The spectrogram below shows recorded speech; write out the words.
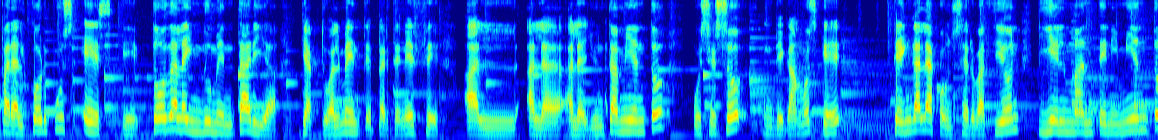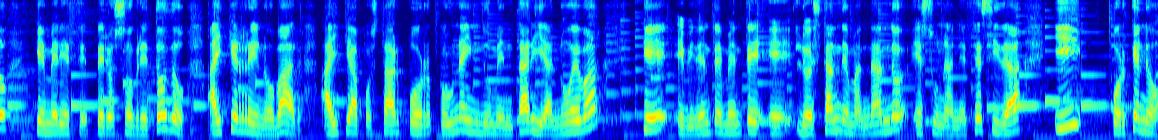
para el corpus es que toda la indumentaria que actualmente pertenece al, al ayuntamiento, pues eso, digamos que tenga la conservación y el mantenimiento que merece. Pero sobre todo hay que renovar, hay que apostar por, por una indumentaria nueva que evidentemente eh, lo están demandando, es una necesidad y ¿por qué no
